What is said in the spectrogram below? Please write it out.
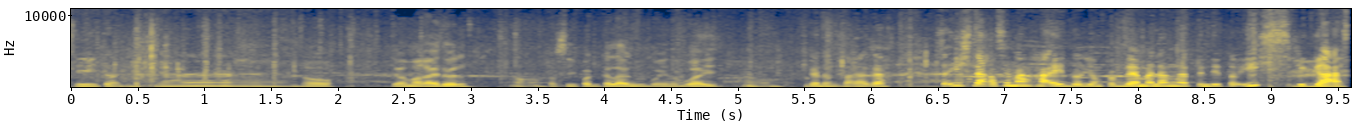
Dito, yan. Oh. Yan mga kaidol. Oo. Pasipag ka lang, buhay na buhay. Oo, ganun talaga. Sa isla kasi mga ka-idol, yung problema lang natin dito is bigas.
